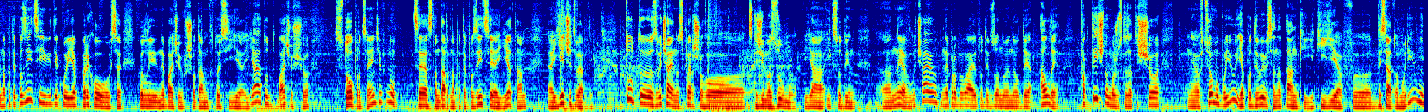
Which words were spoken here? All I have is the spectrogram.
на ПТ-позиції, від якої я переховувався, коли не бачив, що там хтось є, я тут бачу, що 100%, ну, це стандартна ПТ-позиція, є там е, є четвертий. Тут, е, звичайно, з першого, скажімо, зуму я X1 е, не влучаю, не пробиваю туди в зону НЛД, але фактично можу сказати, що в цьому бою я подивився на танки, які є в е, 10 рівні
